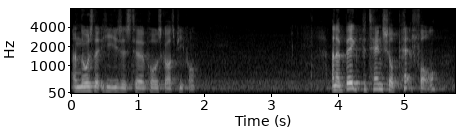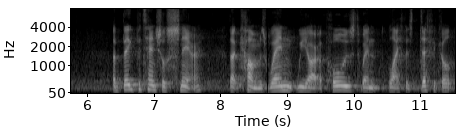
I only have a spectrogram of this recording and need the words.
and those that he uses to oppose God's people. And a big potential pitfall, a big potential snare that comes when we are opposed, when life is difficult,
